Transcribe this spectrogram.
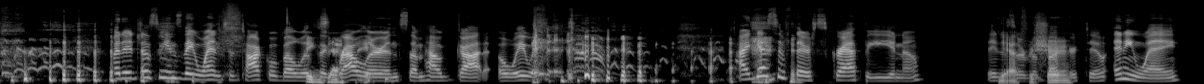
but it just means they went to Taco Bell with Exactly. a growler and somehow got away with it. I guess if they're scrappy, you know, they Yeah, deserve for a sure. buck or two. Anyway,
